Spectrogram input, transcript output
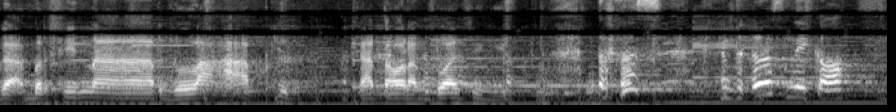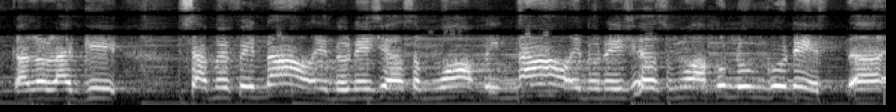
nggak bersinar gelap gitu kata orang tua sih gitu. Terus terus nih kok kalau lagi semifinal Indonesia semua final Indonesia semua aku nunggu nih eh,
